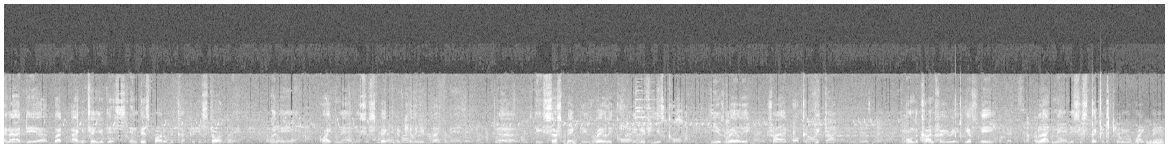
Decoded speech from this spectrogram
an idea, but I can tell you this. In this part of the country, historically, when a white man is suspected of killing a black man, uh, the suspect is rarely caught, and if he is caught, he is rarely tried or convicted. On the contrary, if a black man is suspected of killing a white man,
